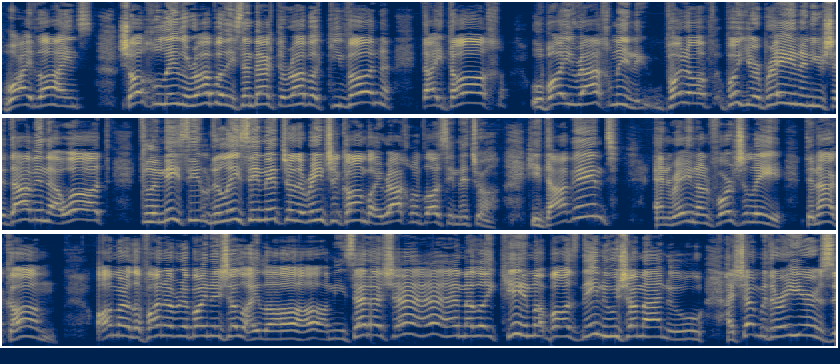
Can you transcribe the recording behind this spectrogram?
wide lines. Shalchu Rabba, they sent back to Rabba, Kivon, Taitoch, Ubai Rachmin, put off, put your brain and you should dive in that what? The mitra, the rain should come by Rachman Vlasi mitra. He davened, and rain unfortunately did not come. Amar lefanav Rebbeinu Shalaylam. He said, Hashem, Elohim, Baznenu Shamanu. Hashem, with our ears,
